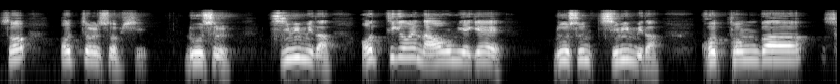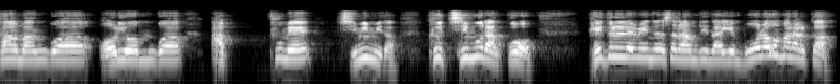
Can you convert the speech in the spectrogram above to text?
그래서 어쩔 수 없이 룻을 짐입니다. 어떻게 보면 나오미에게 룻은 짐입니다. 고통과 사망과 어려움과 아픔의 짐입니다. 그 짐을 안고 베들레헴에 있는 사람들이 나에게 뭐라고 말할까?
